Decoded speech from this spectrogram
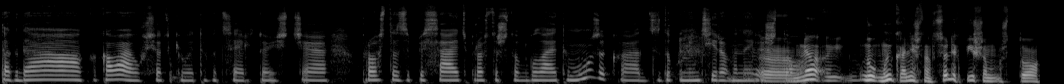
Тогда какова все-таки у этого цель? То есть э, просто записать, просто чтобы была эта музыка задокументирована или Э, что? У меня, э, ну, мы, конечно, в целях пишем, что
